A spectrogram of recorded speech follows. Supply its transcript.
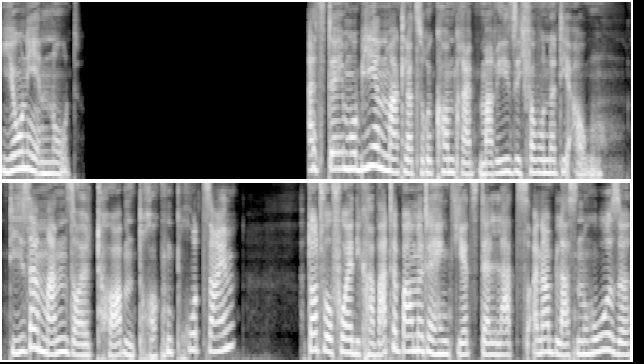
Joni in Not. Als der Immobilienmakler zurückkommt, reibt Marie sich verwundert die Augen. Dieser Mann soll Torben Trockenbrot sein? Dort, wo vorher die Krawatte baumelte, hängt jetzt der Latz einer blassen Hose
